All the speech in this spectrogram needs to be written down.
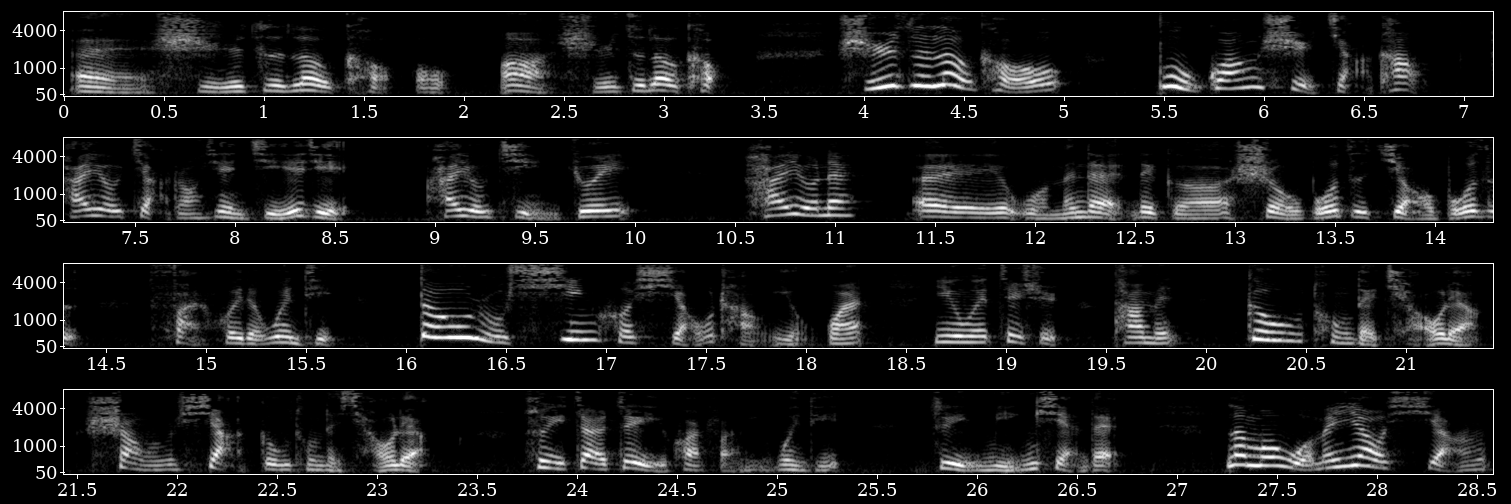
呃十字路口啊，十字路口，十字路口不光是甲亢，还有甲状腺结节，还有颈椎，还有呢，呃，我们的那个手脖子、脚脖子反馈的问题，都如心和小肠有关，因为这是他们沟通的桥梁，上下沟通的桥梁，所以在这一块反映问题最明显的。那么我们要想，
